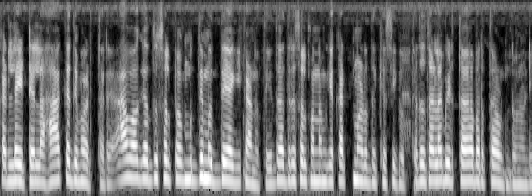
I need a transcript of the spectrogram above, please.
ಕಡಲೆ ಹಿಟ್ಟೆಲ್ಲ ಹಾಕದೆ ಮಾಡ್ತಾರೆ. ಆವಾಗ ಅದು ಸ್ವಲ್ಪ ಮುದ್ದೆ ಮುದ್ದೆಯಾಗಿ ಕಾಣುತ್ತೆ. ಇದಾದರೆ ಸ್ವಲ್ಪ ನಮಗೆ ಕಟ್ ಮಾಡೋದಕ್ಕೆ ಸಿಗುತ್ತೆ. ಅದು ತಳ ಬಿಡ್ತಾ ಬರ್ತಾ ಉಂಟು ನೋಡಿ.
